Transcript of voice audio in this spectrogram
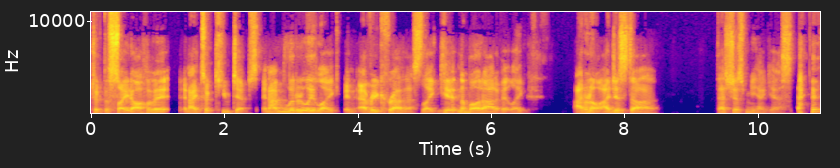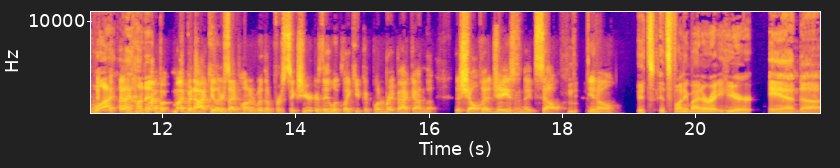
took the sight off of it, and I took Q-tips, and I'm literally like in every crevice, like getting the mud out of it. Like I don't know, I just uh that's just me, I guess. Well, I, I hunted my, my, binoculars. I've hunted with them for six years. They look like you could put them right back on the, the shelf at Jay's and they'd sell. you know, it's it's funny. Mine are right here, and uh,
